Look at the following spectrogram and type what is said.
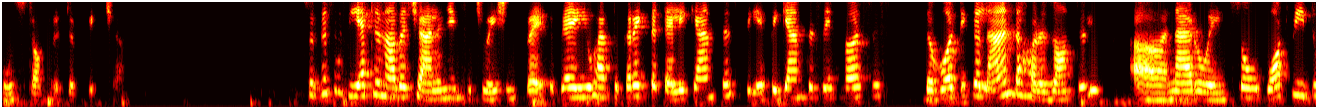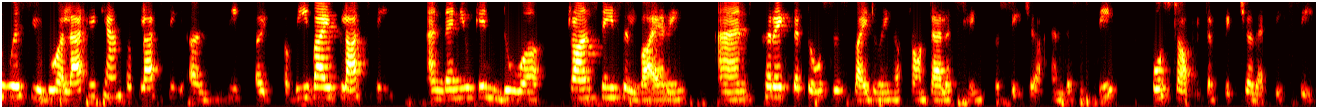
post-operative picture. So this is yet another challenging situation where, where you have to correct the telecanthus, the epicanthus inversus, the vertical and the horizontal uh, narrowing. So what we do is you do a lateral canthoplasty, a, Z, a, a VY-plasty, and then you can do a transnasal wiring and correct the ptosis by doing a frontalis sling procedure. And this is the post-operative picture that we see.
